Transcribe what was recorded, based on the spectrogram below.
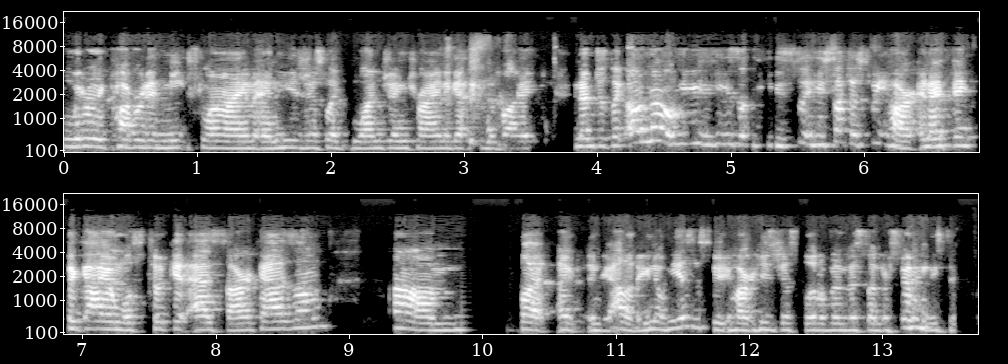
literally covered in meat slime, and he's just like lunging, trying to get to the bike, and I'm just like, "Oh no, he, he's he's he's such a sweetheart," and I think the guy almost took it as sarcasm. Um, but I, in reality, no, he is a sweetheart. He's just a little bit misunderstood in these situations.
